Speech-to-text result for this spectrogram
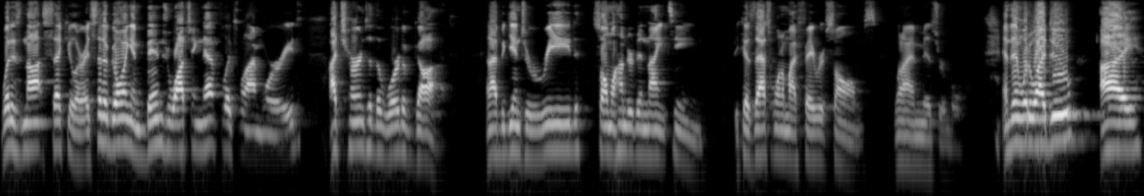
what is not secular. Instead of going and binge watching Netflix when I'm worried, I turn to the Word of God and I begin to read Psalm 119 because that's one of my favorite Psalms when I am miserable. And then what do I do? I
